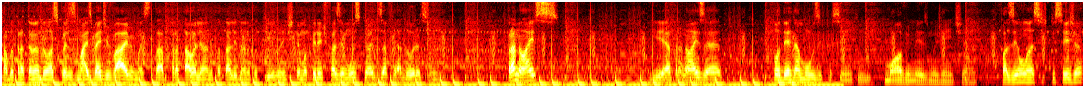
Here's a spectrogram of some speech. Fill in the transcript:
Acaba tratando umas coisas mais bad vibe, mas tá pra estar tá olhando, pra estar tá lidando com aquilo. A gente tem uma pira de fazer música desafiadora, assim. Pra nós. E é pra nós, é poder da música, assim, que move mesmo a gente. É fazer um lance que seja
